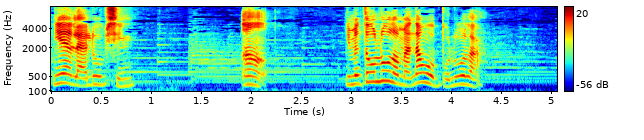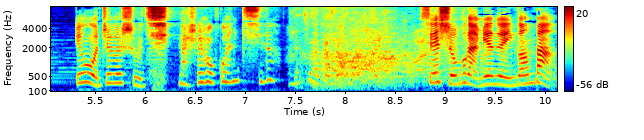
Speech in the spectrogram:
你也来录屏，嗯，你们都录了吗？那我不录了，因为我这个手机 马上要关机了。谢谢不敢面对荧光棒，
